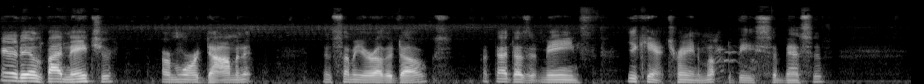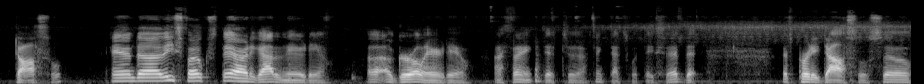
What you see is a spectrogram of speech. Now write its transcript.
Airedales by nature are more dominant than some of your other dogs, but that doesn't mean you can't train them up to be submissive, docile. And uh, these folks, they already got an Airedale, uh, a girl Airedale. I think that uh, I think that's what they said. That that's pretty docile. So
